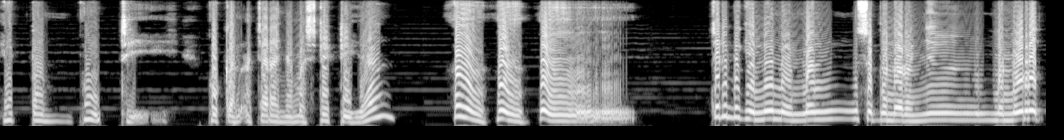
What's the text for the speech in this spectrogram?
hitam putih. Bukan acaranya Mas Dedi ya? Jadi begini memang sebenarnya menurut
